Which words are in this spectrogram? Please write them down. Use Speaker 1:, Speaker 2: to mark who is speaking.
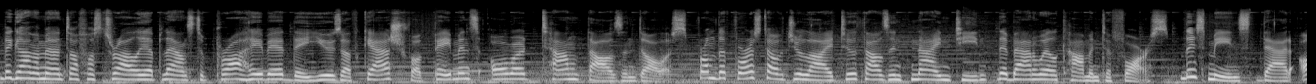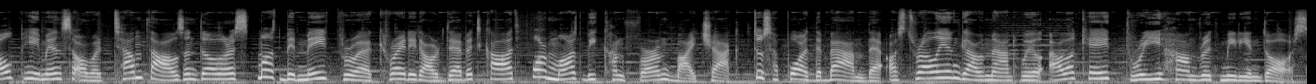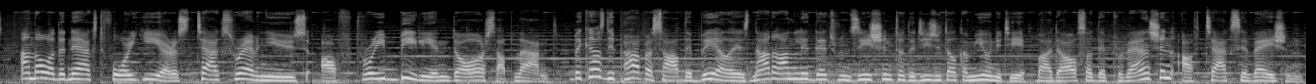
Speaker 1: The government of Australia plans to prohibit the use of cash for payments over $10,000. From the 1st of July 2019, the ban will come into force. This means that all payments over $10,000 must be made through a credit or debit card or must be confirmed by check. To support the ban, the Australian government will allocate $300 million. And over the next four years, tax revenues of $3 billion are planned. Because the purpose of the bill is not only the transition to the digital community, but also the prevention of tax evasion.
